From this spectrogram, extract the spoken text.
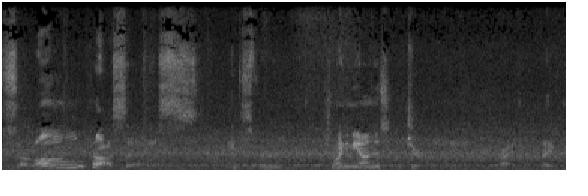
It's a long process. Thanks for joining me on this journey. Alright, later.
